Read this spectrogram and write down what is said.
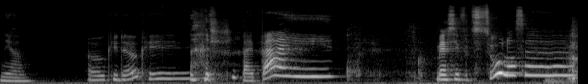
Ja. Okidoki. Bye bye! Merci fürs Zuhören.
